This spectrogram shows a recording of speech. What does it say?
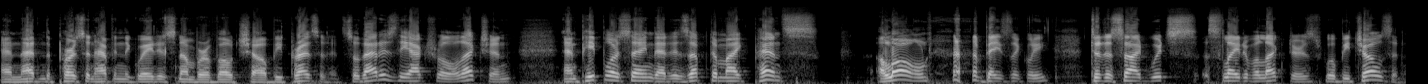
And then the person having the greatest number of votes shall be president. So that is the actual election. And people are saying that it is up to Mike Pence alone, basically, to decide which slate of electors will be chosen.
